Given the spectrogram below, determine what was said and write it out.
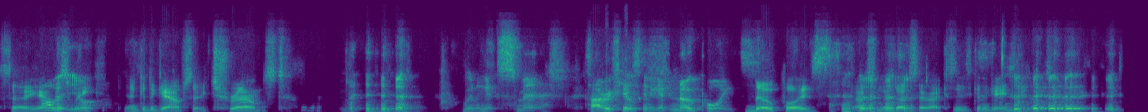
So yeah, I'll this let you week I'm going to get absolutely trounced. We're gonna get smashed. Tyreek Hill's gonna get no points. No points. Actually, no, don't say that because he's going to get injured.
